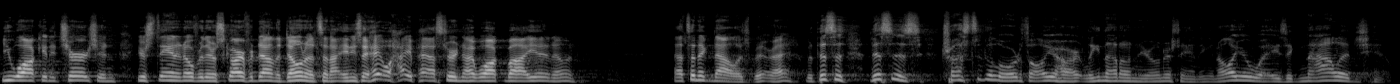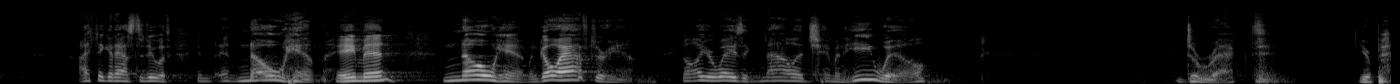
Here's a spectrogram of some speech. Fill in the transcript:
you walk into church and you're standing over there scarfing down the donuts and, I, and you say, hey, well, hi, Pastor, and I walk by you, you know. That's an acknowledgement, right? But this is, this is trust in the Lord with all your heart, lean not on your own understanding, in all your ways, acknowledge Him. I think it has to do with and, and know Him. Amen. Know Him and go after Him. In all your ways, acknowledge Him, and He will direct your path.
